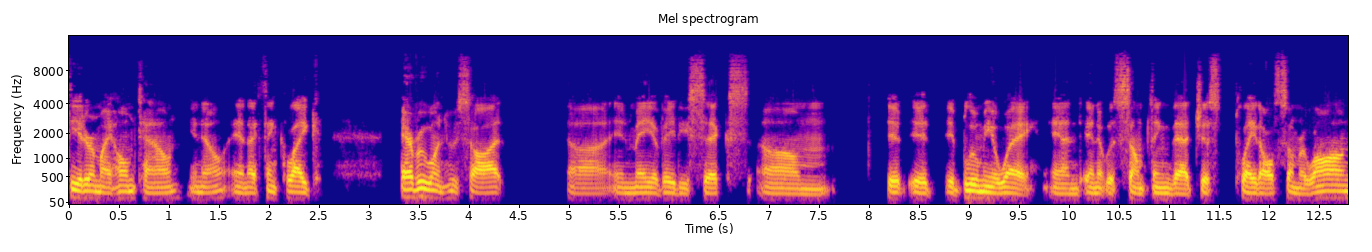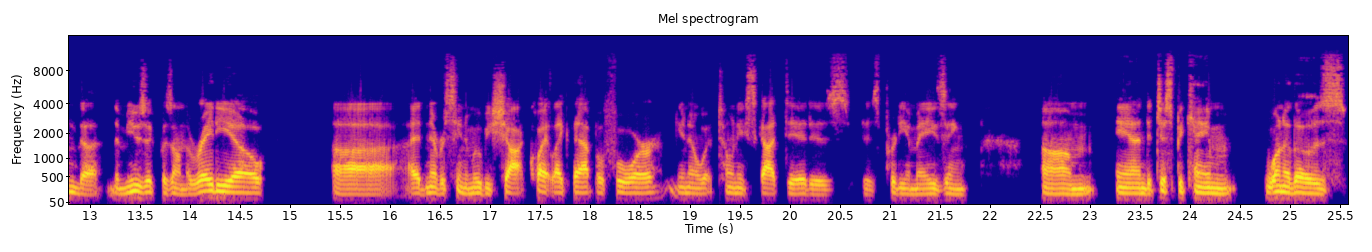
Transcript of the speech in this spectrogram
theater in my hometown, you know, and I think like everyone who saw it uh, in May of '86, um, it it it blew me away, and and it was something that just played all summer long. the The music was on the radio. Uh, I had never seen a movie shot quite like that before. You know what Tony Scott did is is pretty amazing, um, and it just became one of those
